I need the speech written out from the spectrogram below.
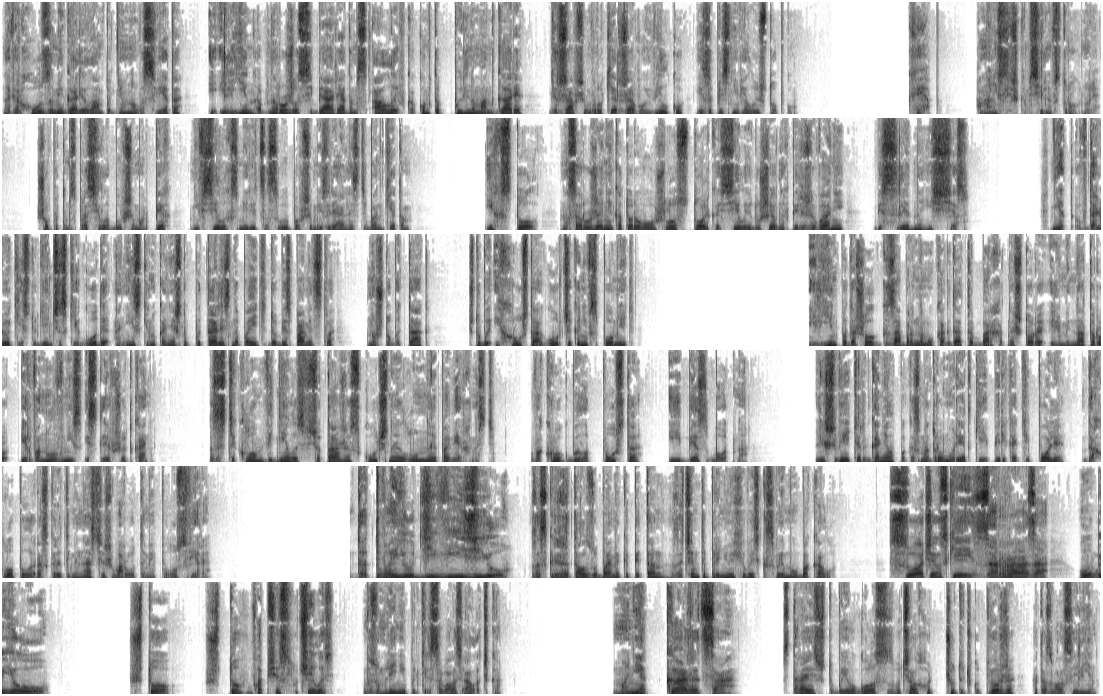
Наверху замигали лампы дневного света, и Ильин обнаружил себя рядом с Аллой в каком-то пыльном ангаре, державшем в руке ржавую вилку и заплесневелую стопку. «Кэп, «А мы не слишком сильно вздрогнули?» — шепотом спросила бывший морпех, не в силах смириться с выпавшим из реальности банкетом. Их стол, на сооружение которого ушло столько сил и душевных переживаний, бесследно исчез. Нет, в далекие студенческие годы Анискину, конечно, пытались напоить до беспамятства, но чтобы так, чтобы и хруста огурчика не вспомнить. Ильин подошел к забранному когда-то бархатной шторы иллюминатору и рванул вниз истлевшую ткань. За стеклом виднелась все та же скучная лунная поверхность. Вокруг было пусто и безботно. Лишь ветер гонял по космодрому редкие перекати поле, дохлопал раскрытыми настежь воротами полусферы. «Да твою дивизию!» — заскрежетал зубами капитан, зачем-то принюхиваясь к своему бокалу. «Сочинский, зараза! Убью!» «Что? Что вообще случилось?» — в изумлении поинтересовалась алочка «Мне кажется...» Стараясь, чтобы его голос звучал хоть чуточку тверже, отозвался Ильин.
